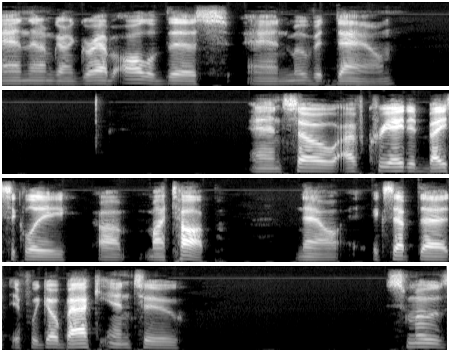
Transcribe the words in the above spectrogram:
and then I'm going to grab all of this and move it down. And so I've created basically uh, my top now except that if we go back into smooth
